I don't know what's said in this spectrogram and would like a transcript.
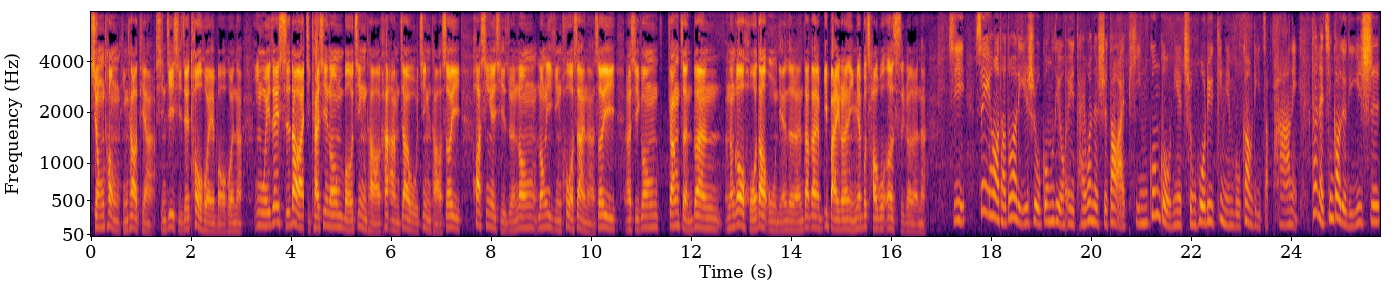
胸痛、胸口疼，甚至是这吐血的部分啊。因为这食道癌一开始拢无镜头，较暗才有镜头，所以发生的时阵拢拢已经扩散了。所以啊，是讲刚诊断能够活到五年的人，大概一百个人里面不超过二十个人呢、啊。是，所以吼，头拄仔李医师有讲到，诶，台湾的食道癌平均五年存活率近年不到二十趴呢。咱来请教的李医师，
